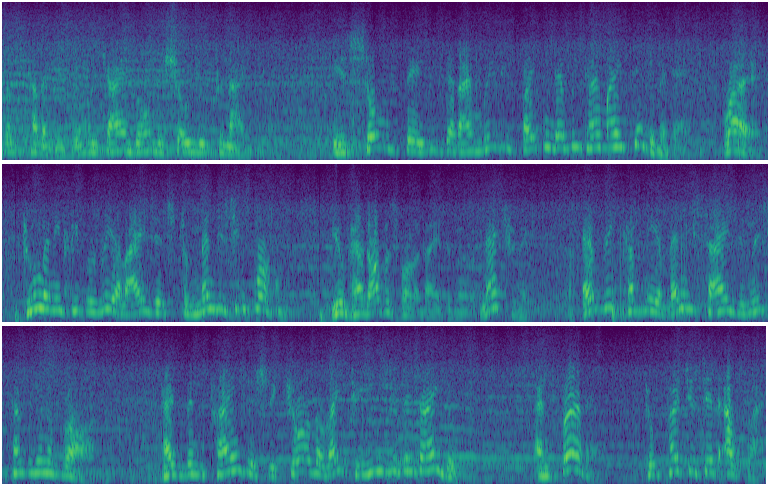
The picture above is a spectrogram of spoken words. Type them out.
Physioptical television, which I'm going to show you tonight, is so big that I'm really frightened every time I think of it. Ed. Why? Too many people realize it's tremendous importance. You've had office for it, I suppose. Naturally, every company of any size in this country and abroad has been trying to secure the right to use it as I do, and further, to purchase it outright.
